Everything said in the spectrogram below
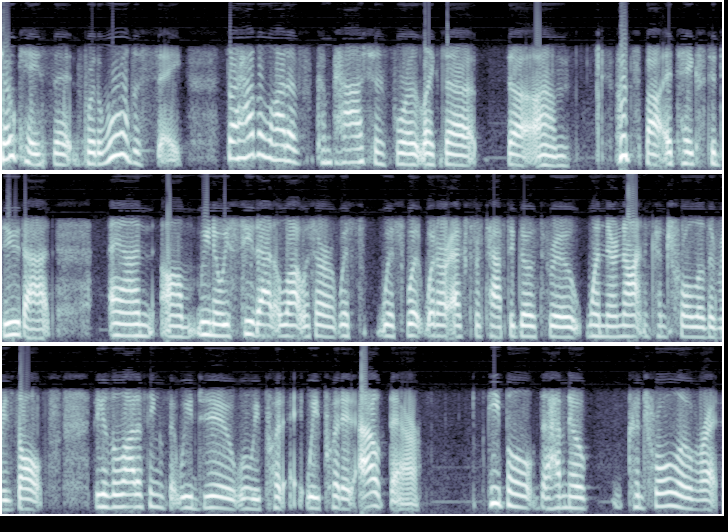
showcase it for the world to see. So I have a lot of compassion for like the the um, chutzpah it takes to do that. And um, you know we see that a lot with our with with what what our experts have to go through when they're not in control of the results because a lot of things that we do when we put we put it out there people that have no control over it.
